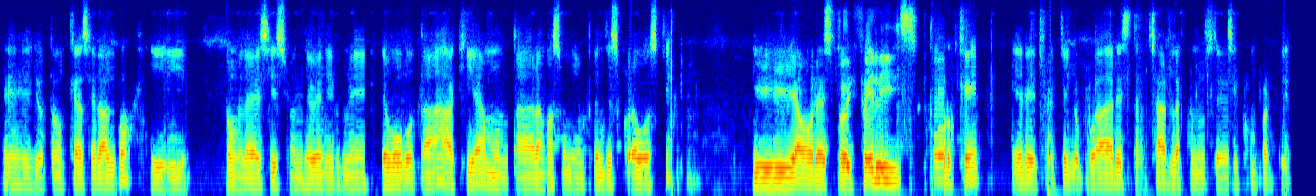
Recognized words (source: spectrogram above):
eh, yo tengo que hacer algo y tomé la decisión de venirme de Bogotá aquí a montar Amazonía Emprende Escuela Bosque y ahora estoy feliz porque el hecho de que yo pueda dar esta charla con ustedes y compartir.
